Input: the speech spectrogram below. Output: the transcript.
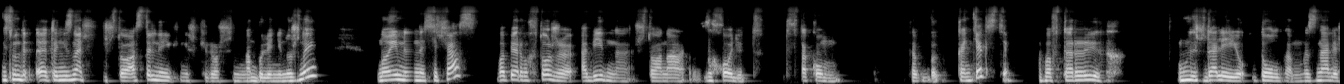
Несмотря, это не значит, что остальные книжки Леши нам были не нужны, но именно сейчас, во-первых, тоже обидно, что она выходит в таком как бы контексте. Во-вторых, мы ждали ее долго. Мы знали,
